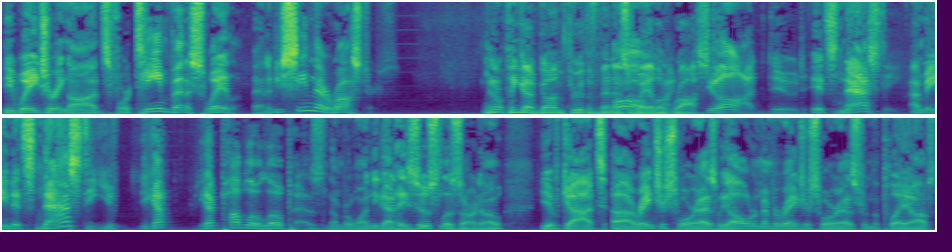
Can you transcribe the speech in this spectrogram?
the wagering odds for Team Venezuela, Ben, have you seen their rosters? I don't think I've gone through the Venezuela oh roster. God, dude, it's nasty. I mean, it's nasty. You you got you got Pablo Lopez, number one. You got Jesus Luzardo. You've got uh, Ranger Suarez. We all remember Ranger Suarez from the playoffs.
